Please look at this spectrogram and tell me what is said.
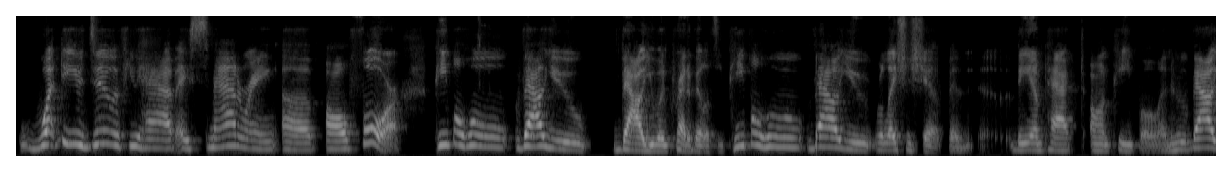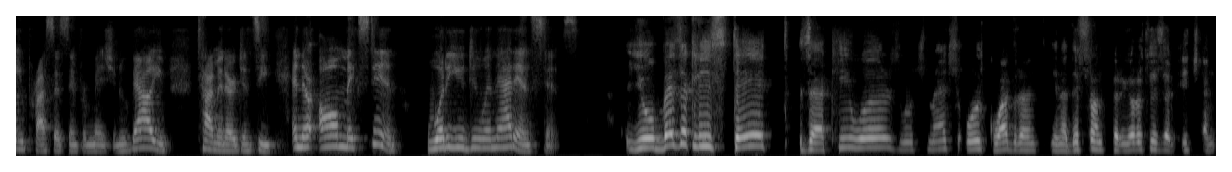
What do you do if you have a smattering of all four people who value value and credibility, people who value relationship and the impact on people, and who value process information, who value time and urgency, and they're all mixed in. What do you do in that instance? You basically state the keywords which match all quadrant in a different priorities in each and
